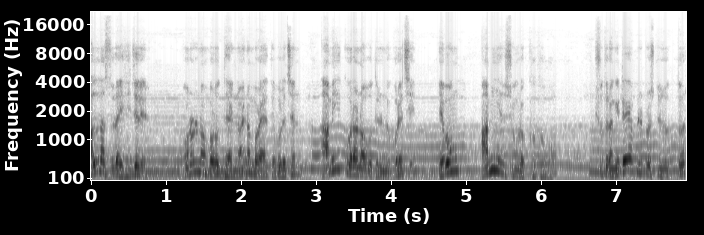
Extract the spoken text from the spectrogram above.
আল্লাহ সুরাই হিজরের পনেরো নম্বর অধ্যায় নয় নম্বর আয়াতে বলেছেন, আমি কোরআন অবতীর্ণ করেছি এবং আমি এর সংরক্ষক হব। সুতরাং এটাই আপনার প্রশ্নের উত্তর,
